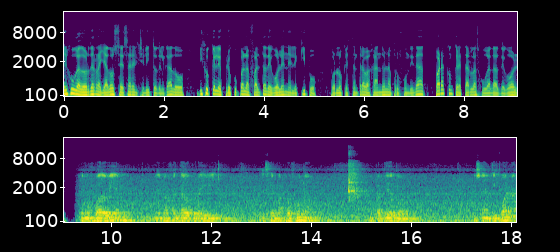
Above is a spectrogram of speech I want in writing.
El jugador de Rayado César El Chelito Delgado dijo que le preocupa la falta de gol en el equipo, por lo que están trabajando en la profundidad para concretar las jugadas de gol. Hemos jugado bien, nos ha faltado por ahí ser más profundo. Un partido con allá en Tijuana,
